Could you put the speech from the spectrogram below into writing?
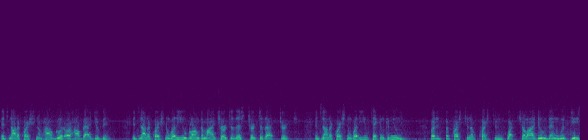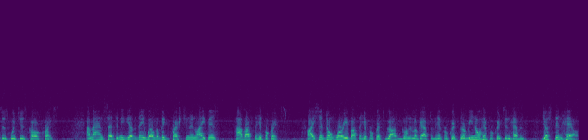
It's not a question of how good or how bad you've been. It's not a question of whether you belong to my church or this church or that church. It's not a question of whether you've taken communion. But it's the question of questions. What shall I do then with Jesus, which is called Christ? A man said to me the other day, well, the big question in life is, how about the hypocrites? I said, don't worry about the hypocrites. God's going to look after the hypocrites. There'll be no hypocrites in heaven, just in hell.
